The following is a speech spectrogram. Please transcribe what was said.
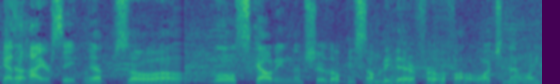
as a higher seed. Yep. So uh, a little scouting. I'm sure there'll be somebody there for follow watching that one.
